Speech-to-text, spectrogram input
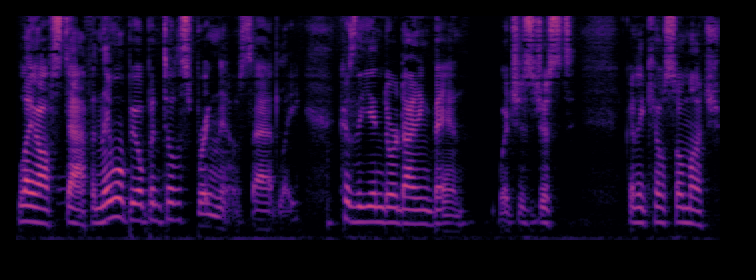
lay off staff, and they won't be open until the spring now, sadly, because the indoor dining ban, which is just going to kill so much.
